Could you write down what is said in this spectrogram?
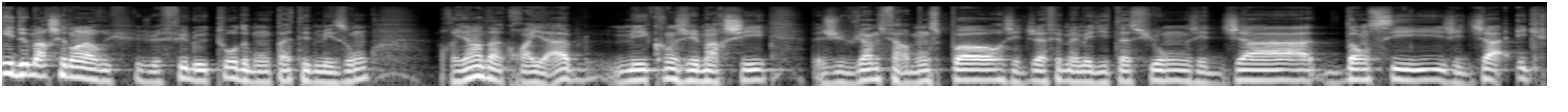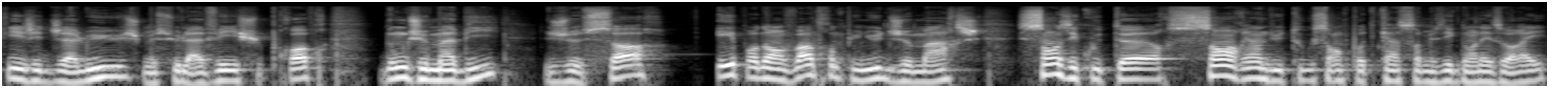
et de marcher dans la rue. Je fais le tour de mon pâté de maison, rien d'incroyable, mais quand j'ai marché, ben, je viens de faire mon sport, j'ai déjà fait ma méditation, j'ai déjà dansé, j'ai déjà écrit, j'ai déjà lu, je me suis lavé, je suis propre, donc je m'habille, je sors et pendant 20-30 minutes, je marche sans écouteurs, sans rien du tout, sans podcast, sans musique dans les oreilles.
